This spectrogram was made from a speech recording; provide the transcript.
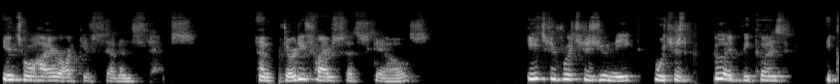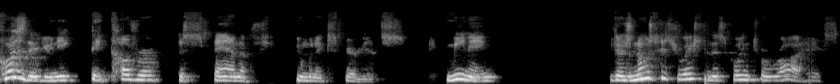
into a hierarchy of seven steps. And 35 such scales each of which is unique, which is good because because they're unique, they cover the span of human experience. Meaning, there's no situation that's going to arise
